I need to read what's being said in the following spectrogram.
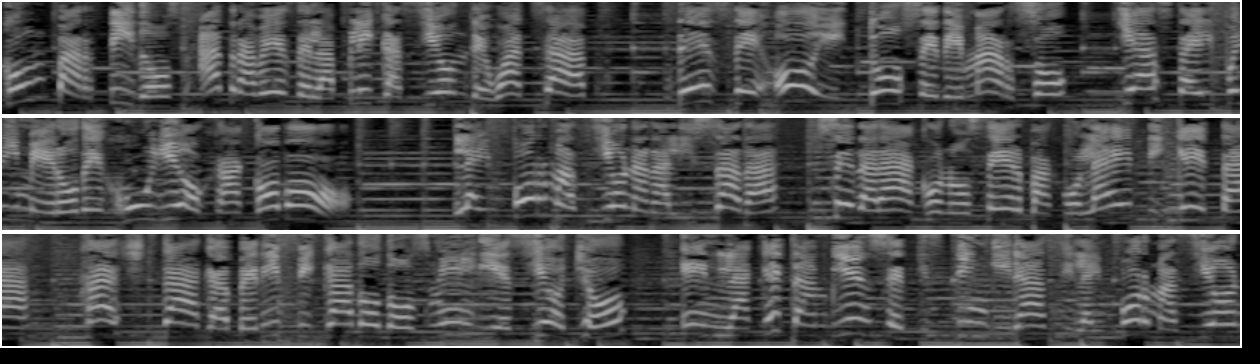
compartidos a través de la aplicación de WhatsApp desde hoy 12 de marzo y hasta el primero de julio, Jacobo. La información analizada se dará a conocer bajo la etiqueta hashtag verificado 2018 en la que también se distinguirá si la información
